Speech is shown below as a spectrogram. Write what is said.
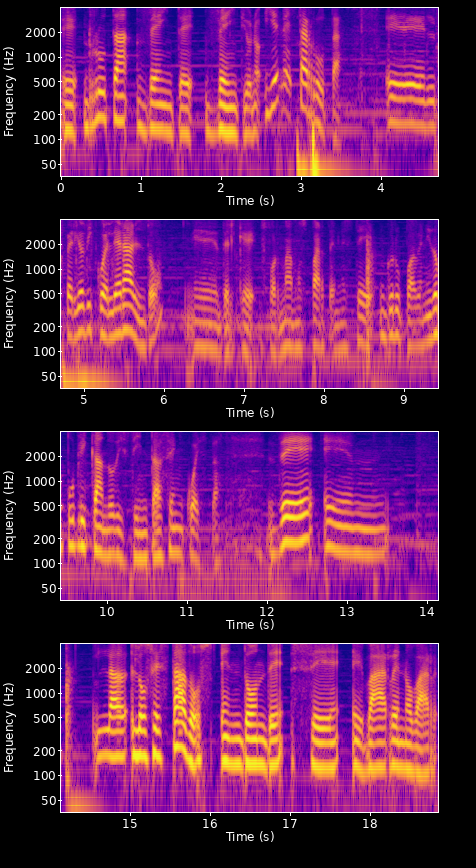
Eh, ruta 2021. Y en esta ruta, el periódico El Heraldo, eh, del que formamos parte en este grupo, ha venido publicando distintas encuestas de los estados en donde se eh, va a renovar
